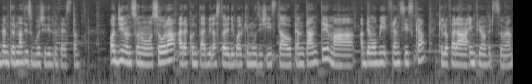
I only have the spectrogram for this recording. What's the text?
bentornati su Voci di Protesta. Oggi non sono sola a raccontarvi la storia di qualche musicista o cantante, ma abbiamo qui Francisca che lo farà in prima persona.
